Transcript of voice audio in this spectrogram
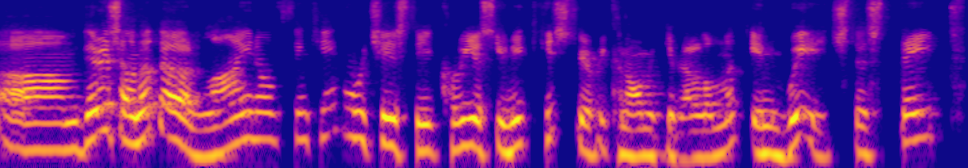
Um, there is another line of thinking, which is the Korea's unique history of economic development, in which the state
